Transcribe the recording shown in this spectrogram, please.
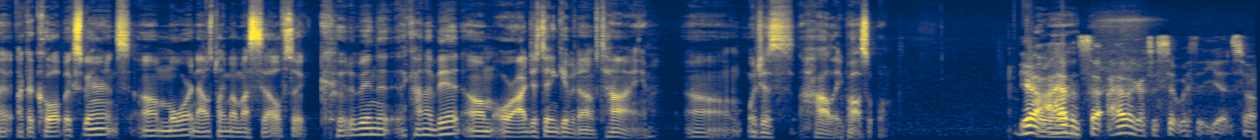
like, like a co-op experience um, more. And I was playing by myself, so it could have been the, kind of it, um, or I just didn't give it enough time, um, which is highly possible. Yeah, Or- I haven't sat, I haven't got to sit with it yet, so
